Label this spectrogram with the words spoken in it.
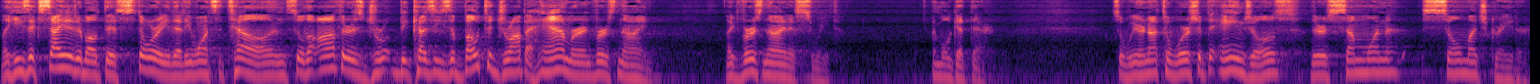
Like he's excited about this story that he wants to tell. And so the author is, because he's about to drop a hammer in verse 9. Like verse 9 is sweet. And we'll get there. So we are not to worship the angels. There is someone so much greater.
